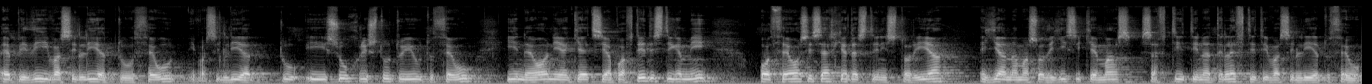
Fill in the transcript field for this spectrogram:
επειδή η βασιλεία του Θεού, η βασιλεία του Ιησού Χριστού του Ιού του Θεού είναι αιώνια και έτσι από αυτή τη στιγμή ο Θεός εισέρχεται στην ιστορία για να μας οδηγήσει και εμάς σε αυτή την ατελεύτητη βασιλεία του Θεού.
